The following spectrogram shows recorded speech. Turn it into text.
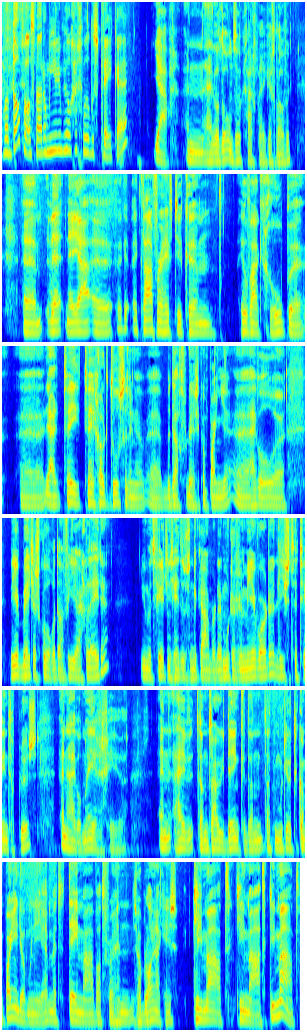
Want dat was waarom jullie hem heel graag wilden spreken, hè? Ja, en hij wilde ons ook graag spreken, geloof ik. we, nee, ja, Klaver heeft natuurlijk... Um, heel vaak geroepen. Uh, ja, twee, twee grote doelstellingen uh, bedacht voor deze campagne. Uh, hij wil weer beter scoren dan vier jaar geleden. Nu met 14 zetels in de Kamer, dan moeten er meer worden, liefst 20 plus. En hij wil meeregeren. En hij, dan zou je denken, dan, dat moet hij ook de campagne domineren met het thema wat voor hen zo belangrijk is: klimaat, klimaat, klimaat.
